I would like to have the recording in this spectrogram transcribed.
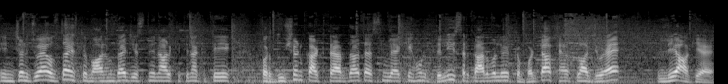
ਇੰਜਨ ਜੋ ਹੈ ਉਸ ਦਾ ਇਸਤੇਮਾਲ ਹੁੰਦਾ ਜਿਸ ਦੇ ਨਾਲ ਕਿਤੇ ਨਾ ਕਿਤੇ ਪ੍ਰਦੂਸ਼ਣ ਘੱਟ ਫੈਲਦਾ ਤਾਂ ਇਸ ਨੂੰ ਲੈ ਕੇ ਹੁਣ ਦਿੱਲੀ ਸਰਕਾਰ ਵੱਲੋਂ ਇੱਕ ਵੱਡਾ ਫੈਸਲਾ ਜੋ ਹੈ, ਲਿਆ ਗਿਆ ਹੈ।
